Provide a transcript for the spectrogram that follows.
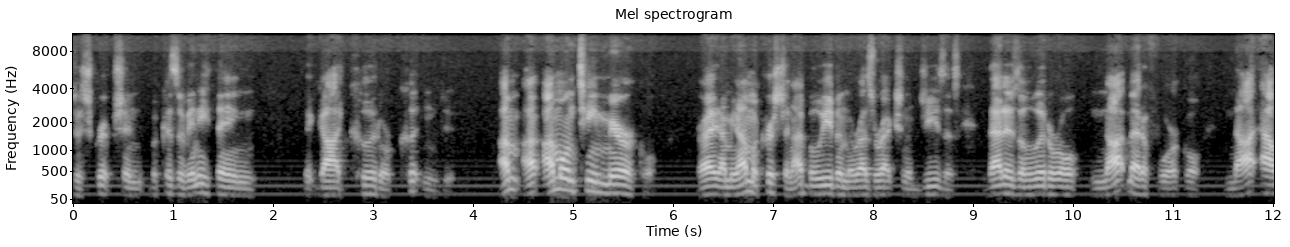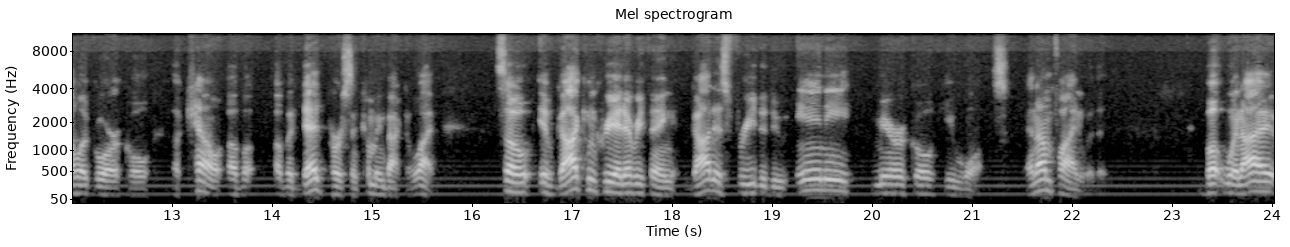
description because of anything that God could or couldn't do. I'm I'm on team miracle, right? I mean, I'm a Christian. I believe in the resurrection of Jesus. That is a literal, not metaphorical, not allegorical account of a, of a dead person coming back to life. So if God can create everything, God is free to do any miracle he wants, and I'm fine with it. But when I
